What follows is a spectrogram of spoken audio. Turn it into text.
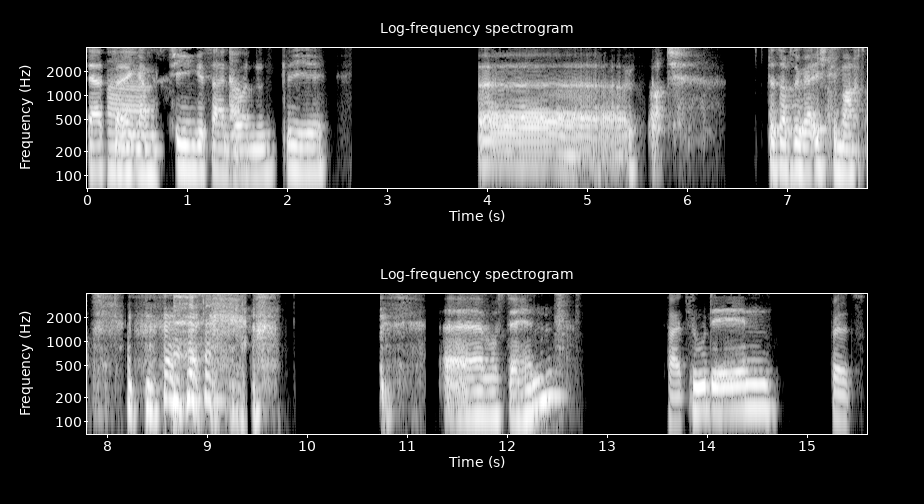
Der ist ah, bei irgendeinem Team gesigned ja. worden, die äh, Gott. Das habe sogar ich gemacht. äh, wo ist der hin? Zeit. Zu den Bills.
